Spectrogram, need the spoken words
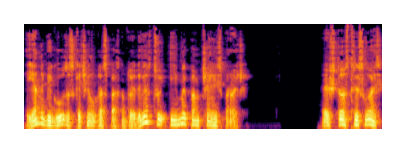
Я на бегу заскочил в распахнутую дверцу, и мы помчались прочь. «Что стряслось?»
